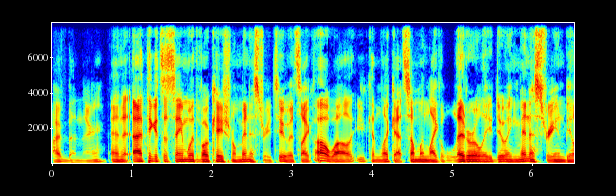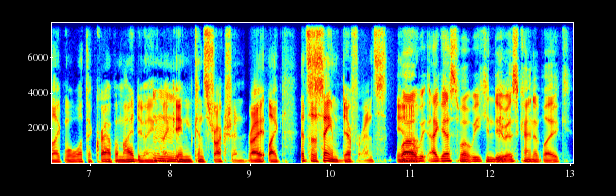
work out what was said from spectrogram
I've been there. And I think it's the same with vocational ministry too. It's like, oh well, you can look at someone like literally doing ministry and be like, well, what the crap am I doing like Mm. in construction, right? Like it's the same difference. you well, know? we, I guess what we can do is kind of like,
